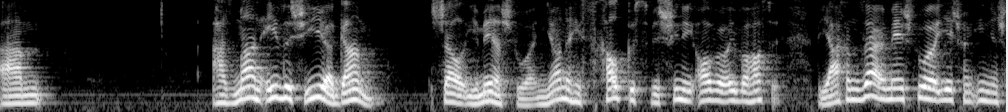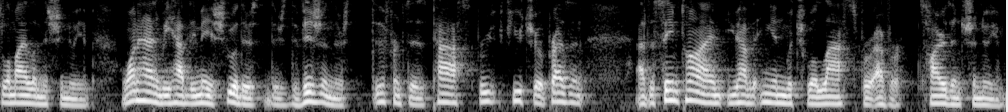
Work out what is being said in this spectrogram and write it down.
Um, Hazman Vishini Over Hasid. Zar Inyan On one hand, we have the Yemei there's, there's division, there's differences, past, future, present. At the same time, you have the Inyan which will last forever. It's higher than Shinuyim.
